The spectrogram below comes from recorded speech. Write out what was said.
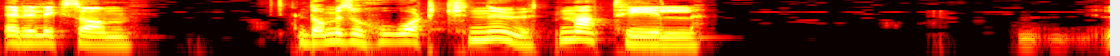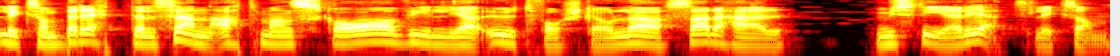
är det liksom, de är så hårt knutna till liksom berättelsen att man ska vilja utforska och lösa det här mysteriet liksom.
